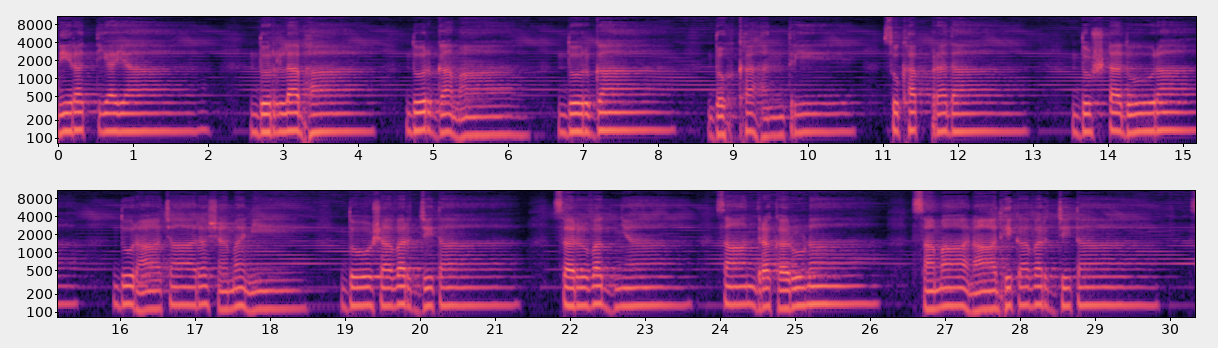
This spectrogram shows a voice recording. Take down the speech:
निरत्यया दुर्लभा दुर्गमा दुर्गा दुःखहन्त्री सुखप्रदा दुष्टदूरा दुराचारशमनी दोषवर्जिता सर्वज्ञा सान्द्रकरुणा समानाधिकवर्जिता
